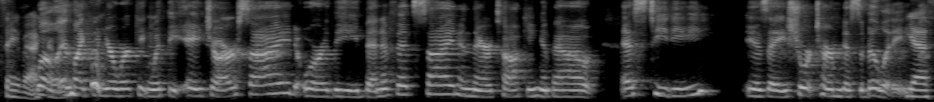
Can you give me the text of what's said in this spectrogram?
Same acronym. well, and like when you're working with the HR side or the benefits side, and they're talking about STD is a short term disability. yes,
